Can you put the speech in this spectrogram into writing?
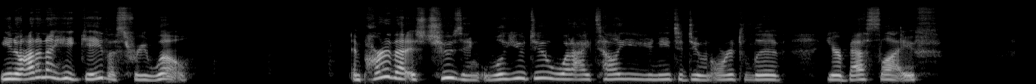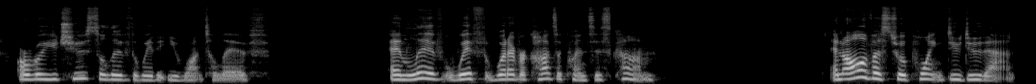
You know, Adonai, He gave us free will. And part of that is choosing will you do what I tell you you need to do in order to live your best life? Or will you choose to live the way that you want to live? And live with whatever consequences come. And all of us to a point do do that.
